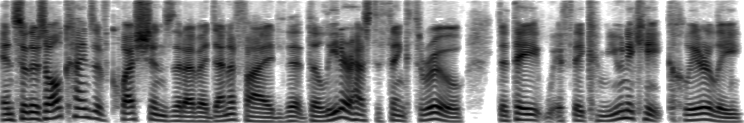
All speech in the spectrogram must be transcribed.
And so there's all kinds of questions that I've identified that the leader has to think through that they, if they communicate clearly,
